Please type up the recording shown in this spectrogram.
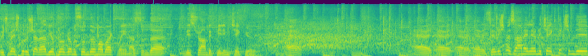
3-5 kuruşa radyo programı sunduğuma bakmayın. Aslında biz şu an bir film çekiyoruz. Evet. Evet, evet, evet, evet. Sevişme sahnelerini çektik. Şimdi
